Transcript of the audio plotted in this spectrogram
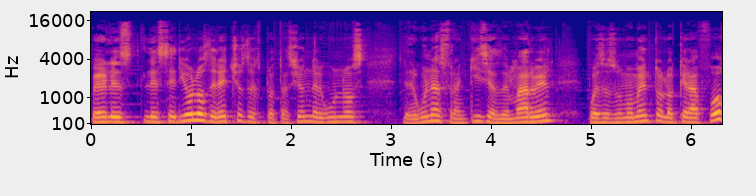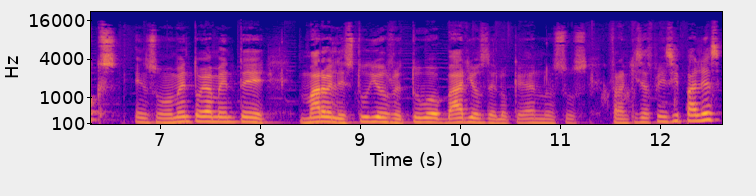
Pero les, les cedió los derechos de explotación de algunos, de algunas franquicias de Marvel, pues en su momento lo que era Fox, en su momento obviamente Marvel Studios retuvo varios de lo que eran sus franquicias principales,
